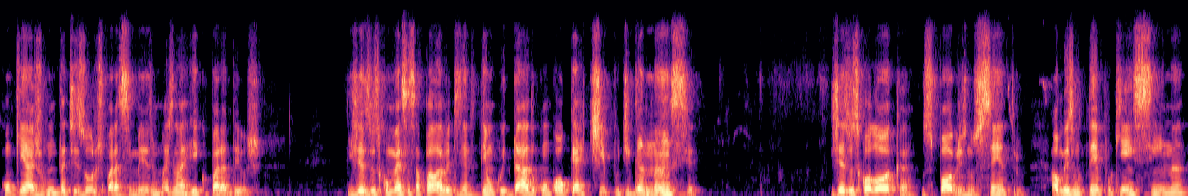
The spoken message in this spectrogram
com quem ajunta tesouros para si mesmo, mas não é rico para Deus. E Jesus começa essa palavra dizendo: tenham cuidado com qualquer tipo de ganância. Jesus coloca os pobres no centro, ao mesmo tempo que ensina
